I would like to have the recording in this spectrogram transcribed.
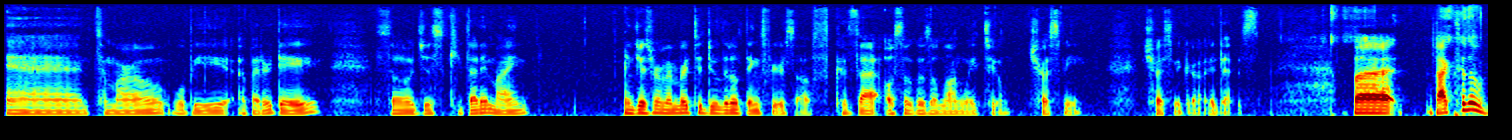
and tomorrow will be a better day. So, just keep that in mind. And just remember to do little things for yourself cuz that also goes a long way too. Trust me. Trust me, girl, it does. But back to the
